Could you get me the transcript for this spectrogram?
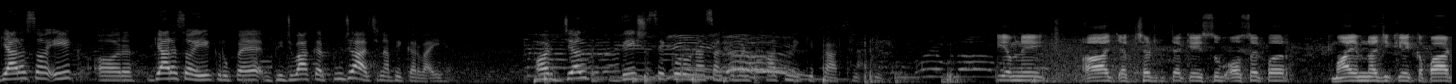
1101 और 1101 रुपए भिजवाकर पूजा अर्चना भी करवाई है और जल्द देश से कोरोना संक्रमण खात्मे की प्रार्थना की है। हमने आज अक्षर तृतीया के शुभ अवसर पर माँ यमुना जी के कपाट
